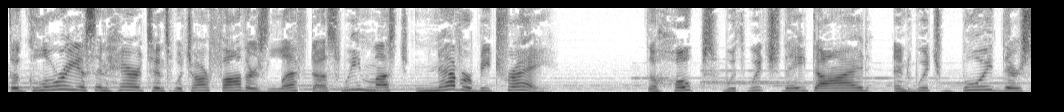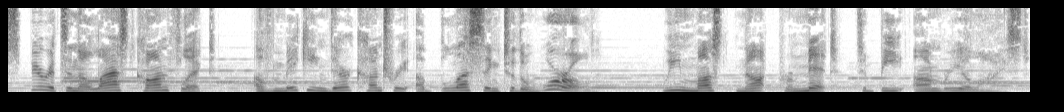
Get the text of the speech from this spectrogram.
The glorious inheritance which our fathers left us, we must never betray. The hopes with which they died and which buoyed their spirits in the last conflict of making their country a blessing to the world we must not permit to be unrealized.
